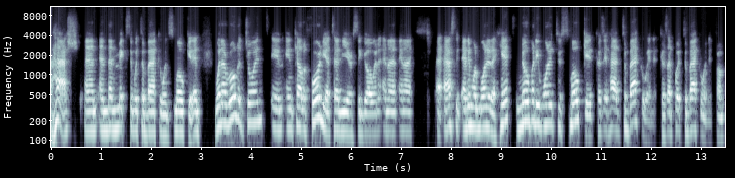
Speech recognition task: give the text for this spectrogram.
hash and, and then mix it with tobacco and smoke it. And when i rolled a joint in, in california 10 years ago and, and, I, and I asked if anyone wanted a hit nobody wanted to smoke it because it had tobacco in it because i put tobacco in it from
